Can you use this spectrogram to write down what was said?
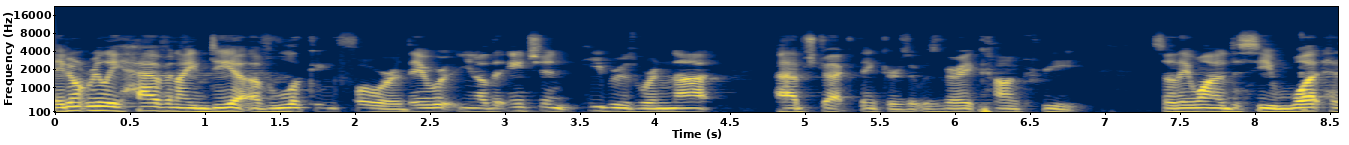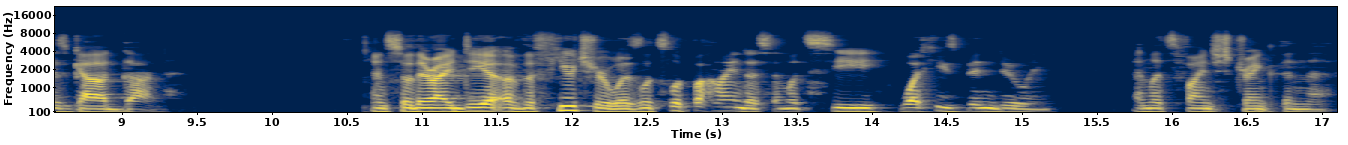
They don't really have an idea of looking forward. They were, you know, the ancient Hebrews were not abstract thinkers. It was very concrete. So they wanted to see what has God done. And so their idea of the future was let's look behind us and let's see what he's been doing and let's find strength in that.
